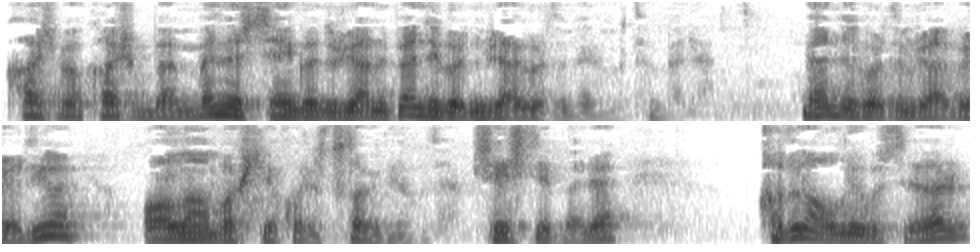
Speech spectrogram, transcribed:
Kaçma kaçma ben. Ben de sen gördüm rüyanı. Ben de gördüm rüya gördüm böyle. böyle. Ben de gördüm rüya böyle diyor. Allah'ın başlıyor karısı. Tutabiliyor. Sesli böyle. Kadın ağlıyor bu sefer.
